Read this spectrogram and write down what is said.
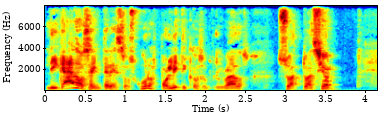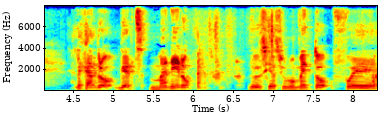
ligados a intereses oscuros, políticos o privados, su actuación. Alejandro Gertz Manero, lo decía hace un momento, fue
